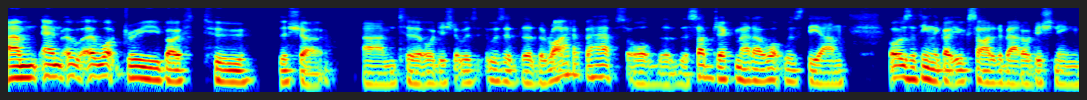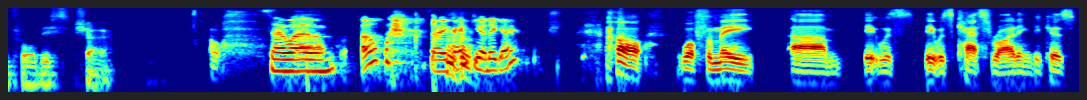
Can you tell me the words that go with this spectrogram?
Um, and uh, uh, what drew you both to the show? Um, to audition, was was it the the writer perhaps, or the the subject matter? What was the um, what was the thing that got you excited about auditioning for this show? Oh, So Wow. um, oh, sorry, Greg, do you want to go? oh well, for me, um, it was it was Kath writing because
